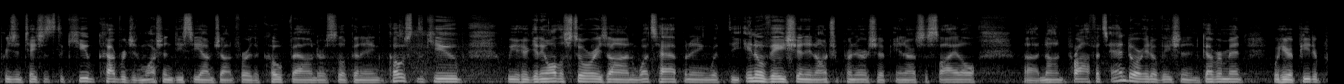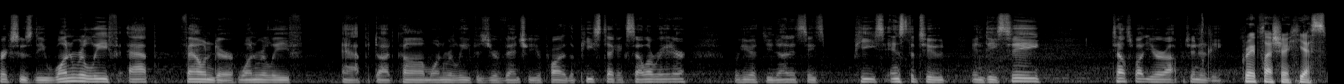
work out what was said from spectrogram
presentations, the CUBE coverage in Washington DC. I'm John Furrier, the co-founder of SiliconANGLE, of the CUBE. We are here getting all the stories on what's happening with the innovation and entrepreneurship in our societal uh, nonprofits and or innovation in government. We're here at Peter Pricks, who's the One Relief app founder, OneReliefApp.com. One Relief is your venture, you're part of the Peace Tech Accelerator. We're here at the United States Peace Institute in DC. Tell us about your opportunity. Great pleasure. Yes,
